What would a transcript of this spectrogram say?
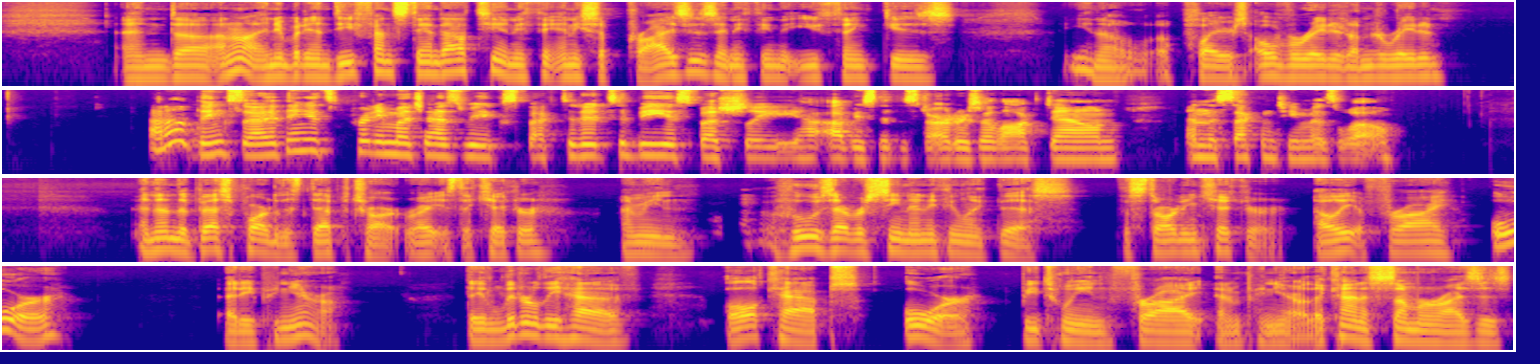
And uh, I don't know, anybody on defense stand out to you? Anything, any surprises? Anything that you think is, you know, a player's overrated, underrated? I don't think so. I think it's pretty much as we expected it to be, especially obviously the starters are locked down and the second team as well. And then the best part of this depth chart, right, is the kicker. I mean, who's ever seen anything like this? The starting kicker, Elliott Fry or Eddie Piñeiro. They literally have all caps or between Fry and Piñeiro. That kind of summarizes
